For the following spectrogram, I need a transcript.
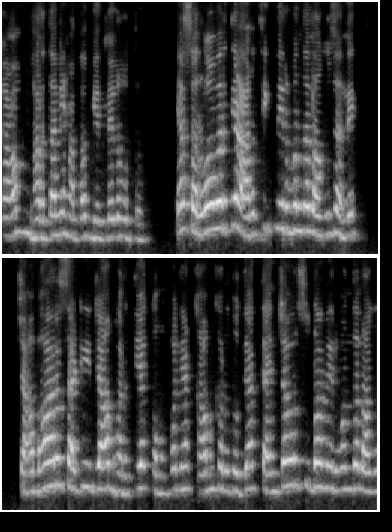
काम भारताने हातात घेतलेलं होतं. या सर्वावरती आर्थिक निर्बंध लागू झाले. चाबहारसाठी ज्या भारतीय कंपन्या काम करत होत्या त्यांच्यावर सुद्धा निर्बंध लागू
